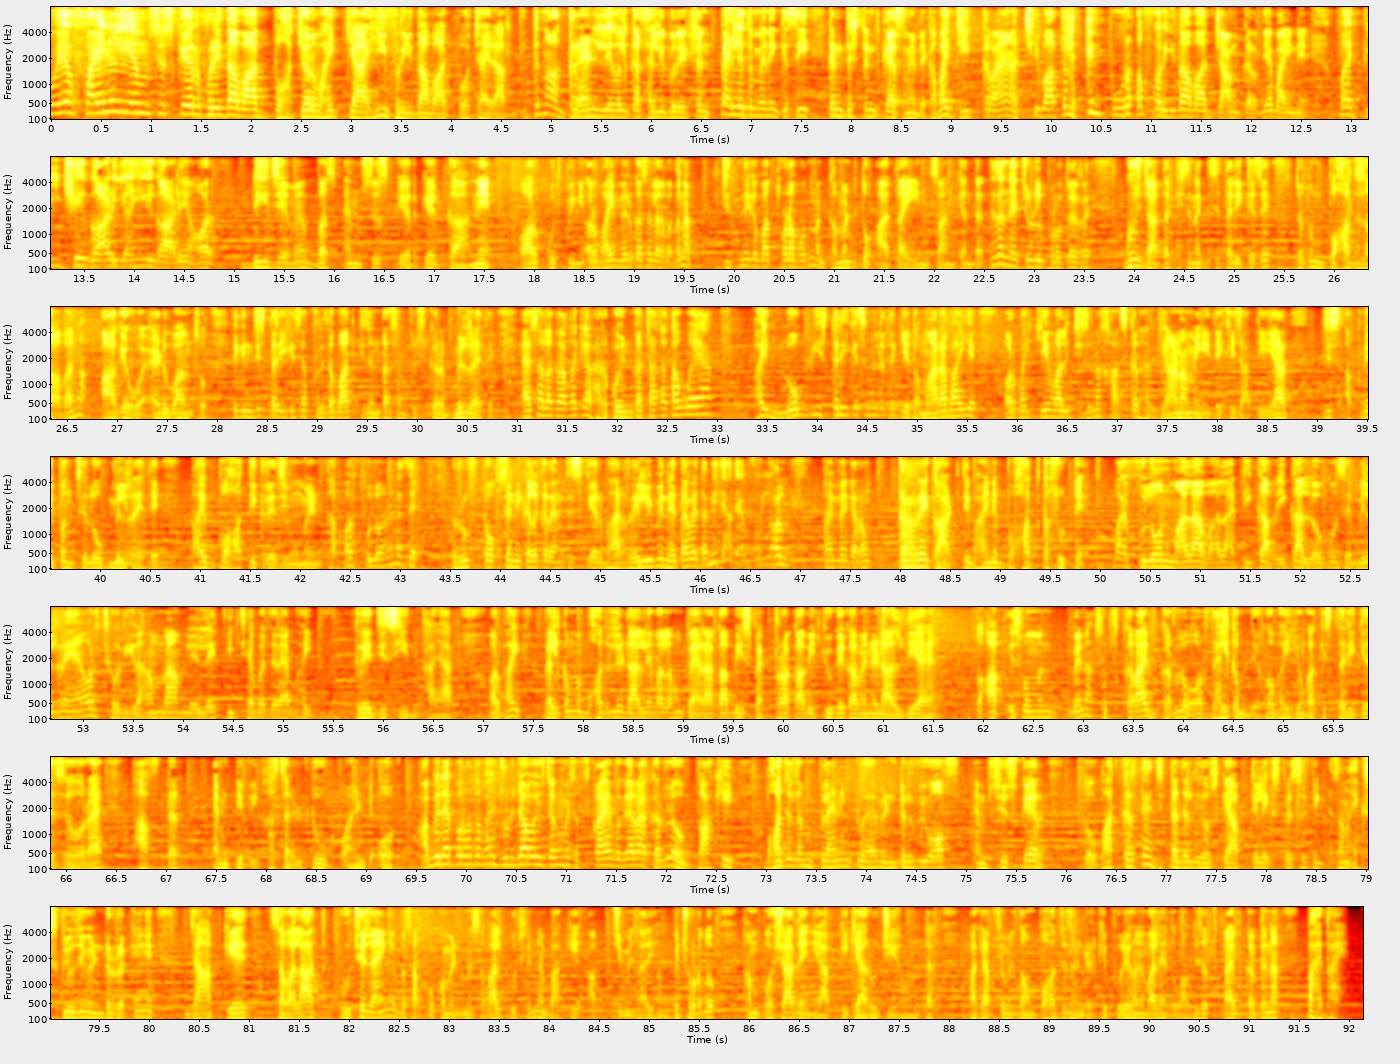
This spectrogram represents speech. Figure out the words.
तो भैया finally M C square Faridabad पहुँचे और भाई, क्या ही फरीदाबाद पहुँचा है रात। इतना ग्रैंड लेवल का सेलिब्रेशन पहले तो मैंने किसी कंटेस्टेंट कैसे नहीं देखा। भाई, जीत कर आए अच्छी बात है, लेकिन पूरा फरीदाबाद जाम कर दिया भाई ने। भाई, पीछे गाड़ियाँ ही गाड़ियाँ और डीजे में बस एम सी स्केयर के गाने और कुछ भी नहीं। और भाई मेरे को ऐसा लग रहा था ना जितने के बाद थोड़ा बहुत ना घमंड तो आता ही इंसान के अंदर। ऐसा नेचुरल प्रोसेस है, घुस जाता किसी ना किसी तरीके से, जब तुम बहुत ज़्यादा ना आगे हो एडवांस हो। लेकिन जिस तरीके से फरीदाबाद की जनता से एम सी स्केयर मिल रहे थे, ऐसा लग रहा था कि हर कोई इनका चाचा था हुआ यार। भाई, लोग भी इस तरीके से मिल रहे थे कि ये तो हमारा भाई है। और भाई, ये वाली चीज़ें ना खासकर हरियाणा में ही देखी जाती है यार, जिस अपनेपन से लोग मिल रहे थे। भाई, बहुत ही क्रेजी मोमेंट था। और फुल ऑन जैसे रूफ टॉप से निकल कर एम स्केयर बाहर रैली में नेता वेता नहीं जाते फुल ऑन भाई, मैं कह रहा हूँ, कर्रे काटती भाई ने बहुत कसूते। भाई, फुल ऑन माला वाला, टीका वीका लोगों से मिल रहे हैं और छोरी राम राम ले ले, पीछे बज रहा है भाई। क्रेजी सीन था यार। और भाई वेलकम मैं बहुत जल्दी डालने वाला हूँ, पैरा का भी स्पेक्ट्रा का भी, क्यूके का मैंने डाल दिया है। तो आप इस मोमेंट में ना सब्सक्राइब कर लो और वेलकम देखो भाइयों का किस तरीके से हो रहा है after M T V hustle two point O अभी रैपर हो तो भाई जुड़ जाओ, इस जंग में सब्सक्राइब वगैरह कर लो। बाकी बहुत जल्द हम planning to have interview of M C square तो बात करते हैं जितना जल्दी हो सके। आपके लिए एक स्पेसिफिक ऐसा एक्सक्लूसिव इंटरव्यू रखेंगे, जहाँ आपके सवाल पूछे जाएँगे। बस आपको कमेंट में सवाल पूछ लेना बाकी आप ज़िम्मेदारी हम पे छोड़ दो। हम पहुँचा देंगे आपकी क्या रुचि है उन तक। बाकी आपसे मिलता हूँ, बहुत जल्द हंड्रेड के पूरे होने वाले हैं तो आप भी सब्सक्राइब कर देना। Bye bye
